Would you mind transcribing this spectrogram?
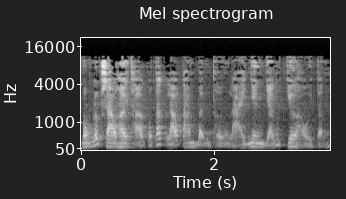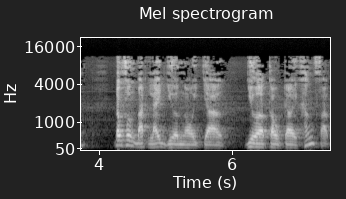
Một lúc sau hơi thở của tất lão tam bình thường lại nhưng vẫn chưa hồi tỉnh. Đông Phương Bạch lại vừa ngồi chờ, vừa cầu trời khấn Phật.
